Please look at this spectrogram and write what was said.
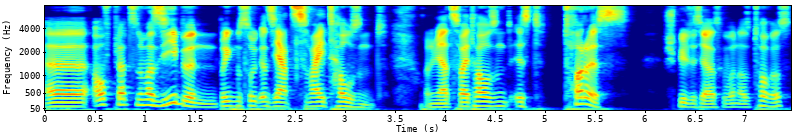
Äh, auf Platz Nummer 7 bringt uns zurück ins Jahr 2000. Und im Jahr 2000 ist Torres Spiel des Jahres geworden, also Torres.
